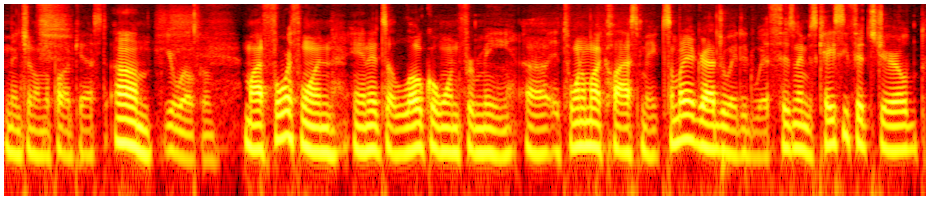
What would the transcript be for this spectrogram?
mentioned on the podcast. Um, You're welcome. my fourth one, and it's a local one for me. Uh, it's one of my classmates, somebody I graduated with. His name is Casey Fitzgerald.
